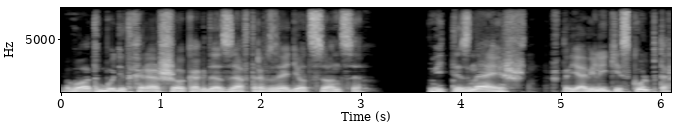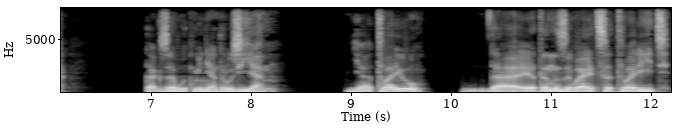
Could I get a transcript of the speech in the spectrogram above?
Вот будет хорошо, когда завтра взойдет солнце. Ведь ты знаешь, что я великий скульптор. Так зовут меня друзья. Я творю. Да, это называется творить.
